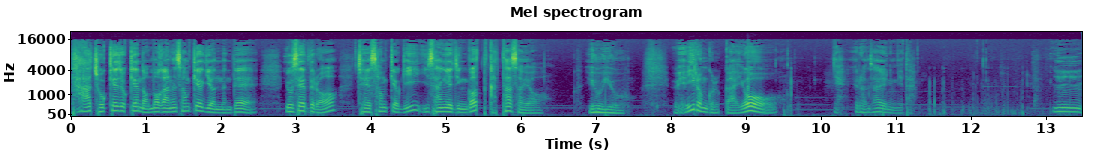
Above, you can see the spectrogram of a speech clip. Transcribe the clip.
다 좋게 좋게 넘어가는 성격이었는데 요새 들어 제 성격이 이상해진 것 같아서요. 유유. 왜 이런 걸까요? 예, 이런 사연입니다. 음,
